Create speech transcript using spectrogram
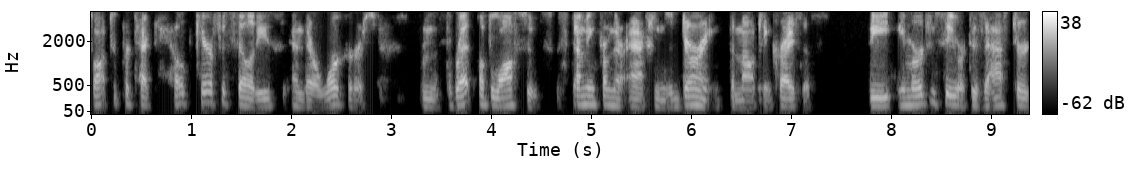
sought to protect healthcare facilities and their workers from the threat of lawsuits stemming from their actions during the mounting crisis. The Emergency or Disaster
